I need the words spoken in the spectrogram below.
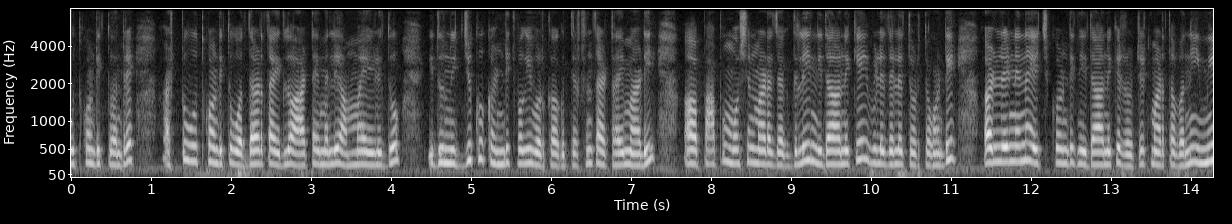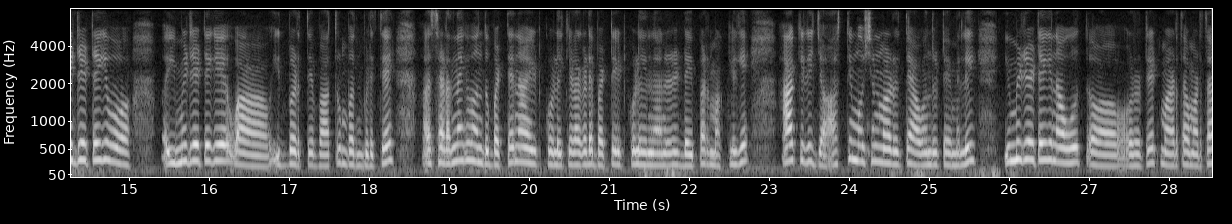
ಊದ್ಕೊಂಡಿತ್ತು ಅಂದರೆ, ಅಷ್ಟು ಊದ್ಕೊಂಡಿತ್ತು, ಒದ್ದಾಡ್ತಾ ಇದ್ಲು. ಆ ಟೈಮಲ್ಲಿ ಅಮ್ಮ ಹೇಳಿದ್ದು, ಇದು ನಿಜಕ್ಕೂ ಖಂಡಿತವಾಗಿ ವರ್ಕ್ ಆಗುತ್ತೆ. ಫ್ರೆಂಡ್ಸ್ ಆ ಟ್ರೈ ಮಾಡಿ ಪಾಪು ಮೋಷನ್ ಮಾಡೋ ಜಾಗದಲ್ಲಿ ನಿಧಾನಕ್ಕೆ ವಿಳೆದೆಲೆ ತೊಟ್ಟು ತೊಗೊಂಡು ಅಳ್ಳೆಣ್ಣೆನ ಹೆಚ್ಕೊಂಡು ನಿಧಾನಕ್ಕೆ ರೊಟೇಟ್ ಮಾಡ್ತಾ ಬನ್ನಿ. ಇಮಿಡಿಯೇಟಾಗಿ ಇಮಿಡಿಯೇಟಾಗಿ ಇದು ಬರುತ್ತೆ ಬಾತ್ರೂಮ್ ಬಂದುಬಿಡುತ್ತೆ. ಸಡನ್ನಾಗಿ ಒಂದು ಬಟ್ಟೆನ ಇಟ್ಕೊಳ್ಳಿ, ಕೆಳಗಡೆ ಬಟ್ಟೆ ಇಟ್ಕೊಳ್ಳಿ, ಇಲ್ಲಾಂದರೆ ಡೈಪರ್ ಮಕ್ಕಳಿಗೆ ಹಾಕಿರಿ. ಜಾಸ್ತಿ ಮೋಷನ್ ಮಾಡುತ್ತೆ ಆ ಒಂದು ಟೈಮಲ್ಲಿ ಇಮಿಡಿಯೇಟಾಗಿ ನಾವು ರೊಟೇಟ್ ಮಾಡ್ತಾ ಮಾಡ್ತಾ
